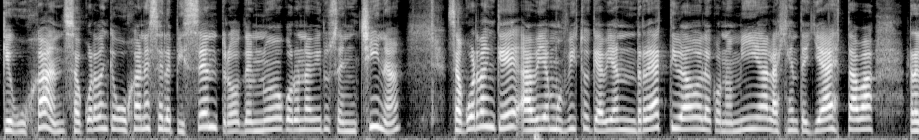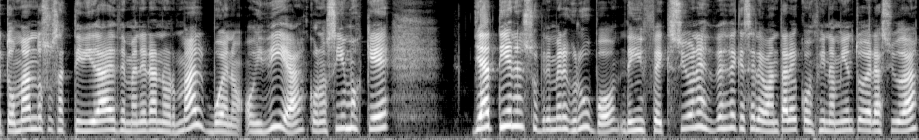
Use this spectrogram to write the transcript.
que Wuhan, ¿se acuerdan que Wuhan es el epicentro del nuevo coronavirus en China? ¿Se acuerdan que habíamos visto que habían reactivado la economía, la gente ya estaba retomando sus actividades de manera normal? Bueno, hoy día conocimos que ya tienen su primer grupo de infecciones desde que se levantara el confinamiento de la ciudad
